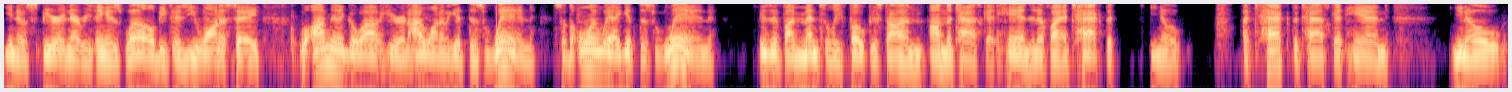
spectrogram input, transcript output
you know, spirit and everything as well, because you want to say, well, I'm going to go out here and I want to get this win. So the only way I get this win is if I'm mentally focused on on the task at hand, and if I attack the, you know, attack the task at hand, you know,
